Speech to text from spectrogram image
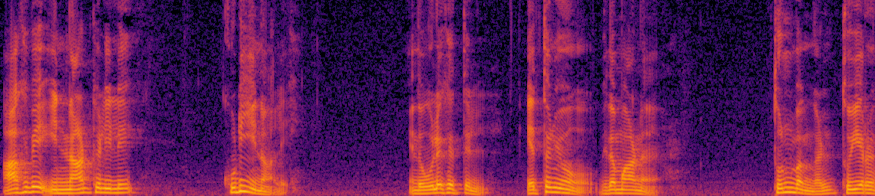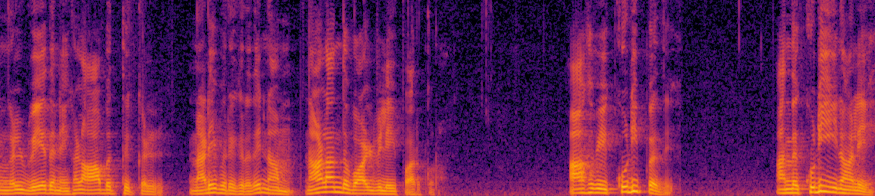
ஆகவே இந்நாட்களிலே குடியினாலே இந்த உலகத்தில் எத்தனையோ விதமான துன்பங்கள் துயரங்கள் வேதனைகள் ஆபத்துக்கள் நடைபெறுகிறதை நாம் நாளாந்த வாழ்விலே பார்க்கிறோம். ஆகவே குடிப்பது அந்த குடியினாலே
